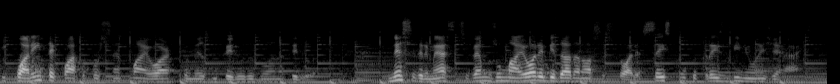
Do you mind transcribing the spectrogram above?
e 44% maior que o mesmo período do ano anterior. Nesse trimestre, tivemos o maior EBITDA da nossa história, 6,3 bilhões de reais.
